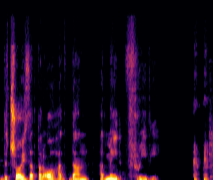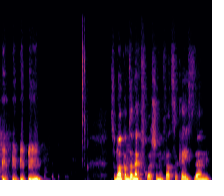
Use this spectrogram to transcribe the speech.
the choice that Paro had done, had made freely. so now comes the next question. If that's the case, then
